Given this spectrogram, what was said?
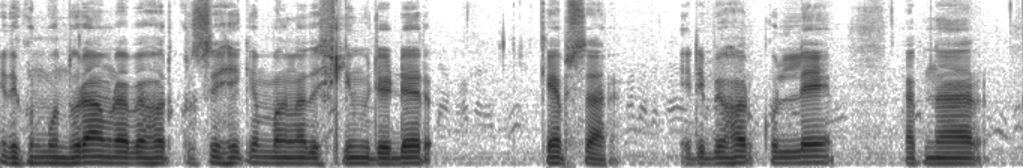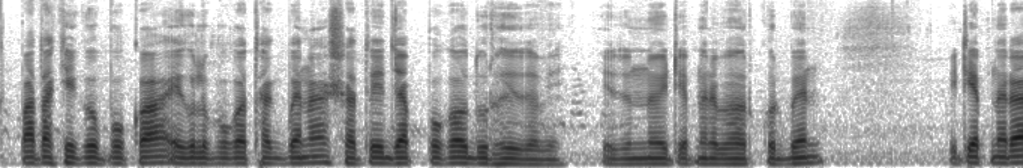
এ দেখুন বন্ধুরা আমরা ব্যবহার করছি হেকেম বাংলাদেশ লিমিটেডের ক্যাপসার এটি ব্যবহার করলে আপনার পাতা খেকো পোকা, এগুলো পোকা থাকবে না, সাথে জাপ পোকাও দূর হয়ে যাবে। এই জন্য এটি আপনারা ব্যবহার করবেন। এটি আপনারা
